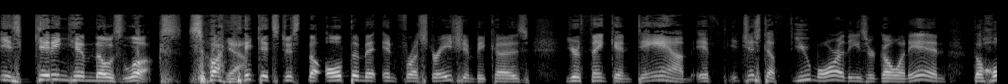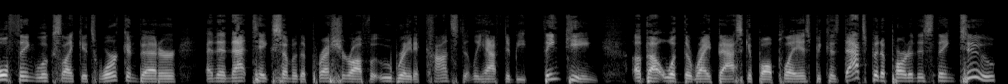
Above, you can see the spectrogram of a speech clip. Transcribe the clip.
is getting him those looks. So I yeah. think it's just the ultimate in frustration because you're thinking, damn, if just a few more of these are going in, the whole thing looks like it's working better. And then that takes some of the pressure off of Oubre to constantly have to be thinking about what the right basketball play is because that's been a part of this thing too,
